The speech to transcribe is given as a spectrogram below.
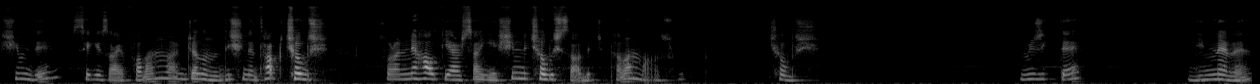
Şimdi 8 ay falan var. Canını dişine tak çalış. Sonra ne halt yersen ye. Şimdi çalış sadece. Tamam mı Asuman? Çalış. Müzikte dinleme.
